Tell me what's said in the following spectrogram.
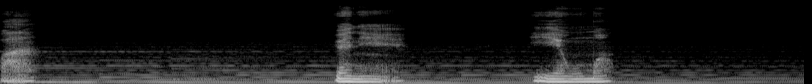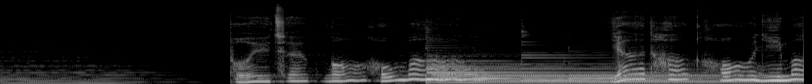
晚安，愿你。一夜无梦，陪着我好吗？一刻可以吗？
